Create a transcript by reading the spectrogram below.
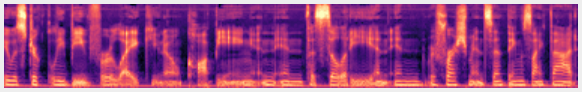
It would strictly be for like, you know, copying and, and facility and, and refreshments and things like that.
